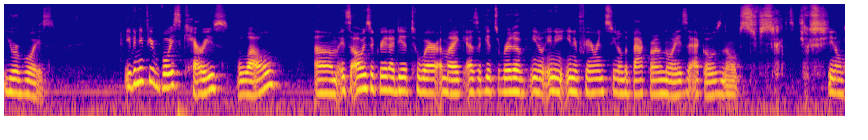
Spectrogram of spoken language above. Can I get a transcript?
your voice. Even if your voice carries well, um, it's always a great idea to wear a mic as it gets rid of you know any interference, you know the background noise, the echoes, and all, you know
